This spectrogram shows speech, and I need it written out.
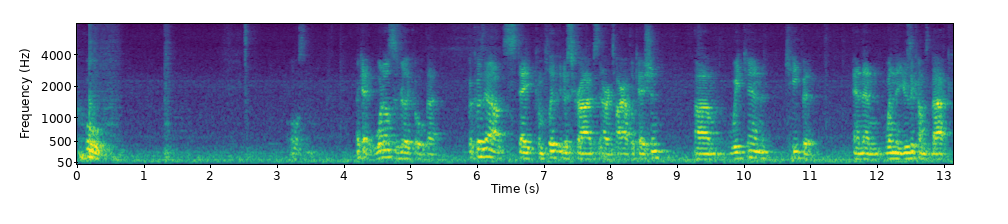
Cool. Awesome. Okay, what else is really cool? That because our state completely describes our entire application, um, we can keep it, and then when the user comes back,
